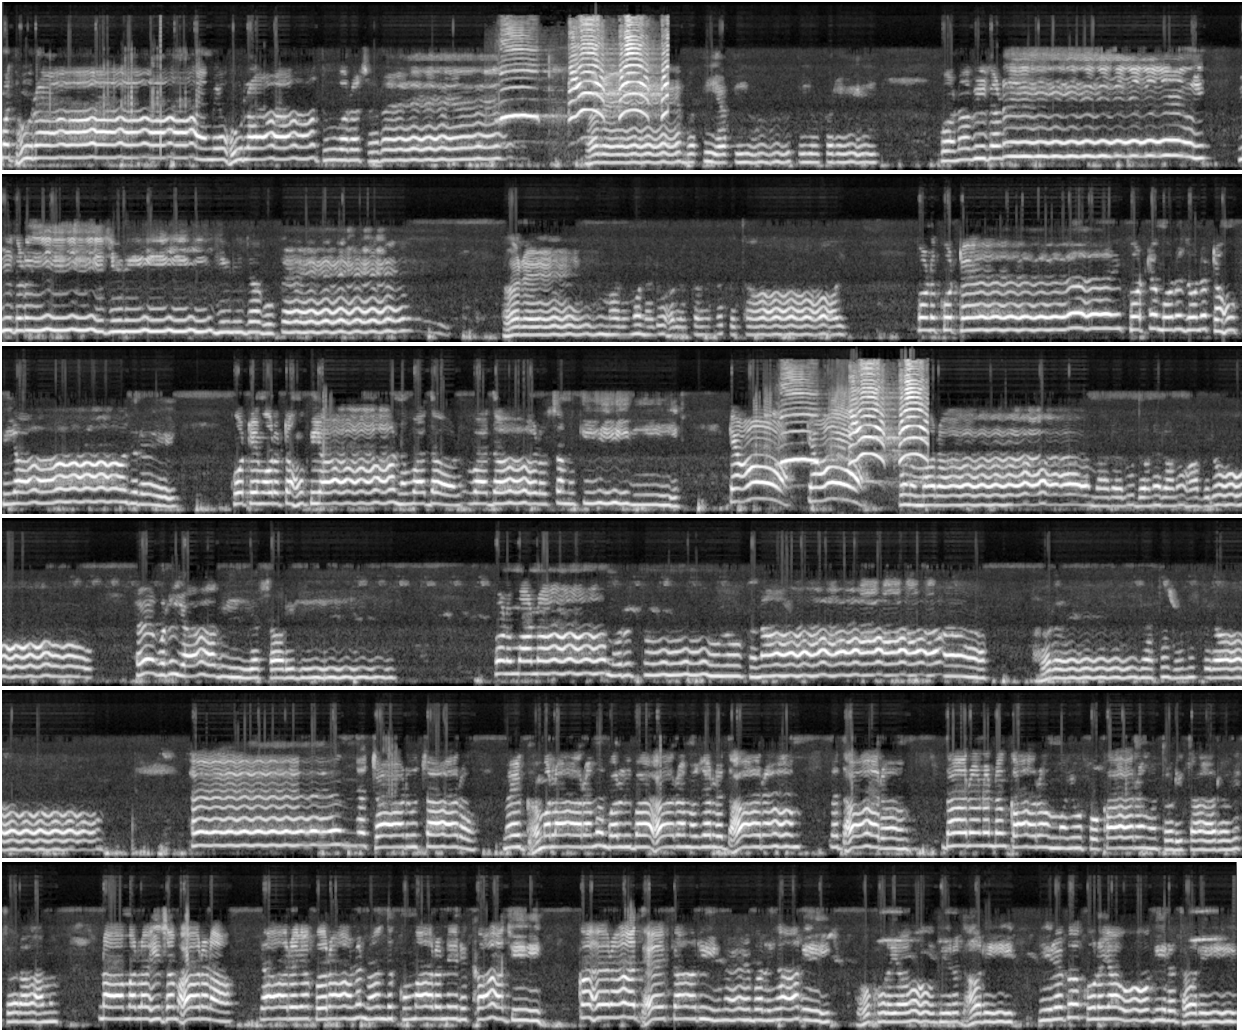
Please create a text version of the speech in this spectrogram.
મધુરા મેહુલા તું વરસ રે. હરે બપિયા પીયું પીયું કરે કોણ વિગડી વિગડી ઝીણી ઝીણી જબુકે અરે મારું મન ડોહલ કલક થાય પણ કોટે કોટે મોર જોન ટહું પિયાજ રે કોટે મોર ટહું પિયાન વાદળ વાદળ સમકી ક્યાં ક્યાં પણ મારા રુદન રાણો હાબરો હે વરિયાવી અષાઢી. દી પણ માના મૃત્યુ લોકના. હરે જાત મિત્રા ચાડુ ચારો મેં ઘમલારમ બલિબહારમ જલધારમ ધારમ દારુણ ડંકારમ મયુપકારમ તડિતાર વિચરામ. નામ લહી સંભારણા ચારય પરાણ નંદ કુમાર નિરખાજી, કહ ધૈકારી મેં બલિયારી ગોકુળ આવો ગીર ગોકુળયાઓ ગિરધારી.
